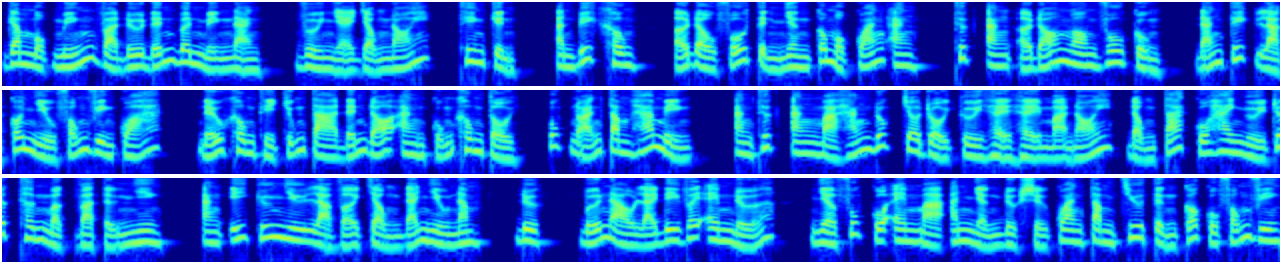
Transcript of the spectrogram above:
găm một miếng và đưa đến bên miệng nàng, vừa nhẹ giọng nói, Thiên Kình, anh biết không, ở đầu phố tình nhân có một quán ăn, thức ăn ở đó ngon vô cùng, đáng tiếc là có nhiều phóng viên quá, nếu không thì chúng ta đến đó ăn cũng không tồi. Úc noãn tâm há miệng, ăn thức ăn mà hắn đút cho rồi cười hề hề mà nói, động tác của hai người rất thân mật và tự nhiên, ăn ý cứ như là vợ chồng đã nhiều năm, được, bữa nào lại đi với em nữa, nhờ phúc của em mà anh nhận được sự quan tâm chưa từng có của phóng viên.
